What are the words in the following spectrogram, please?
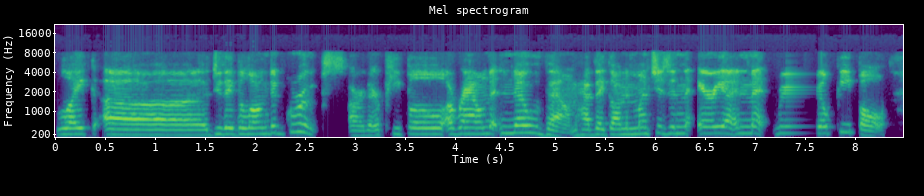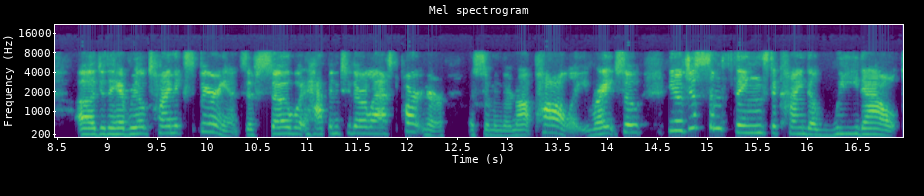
Like, uh, do they belong to groups? Are there people around that know them? Have they gone to munches in the area and met real people? Uh, do they have real time experience? If so, what happened to their last partner? Assuming they're not poly, right? So, you know, just some things to kind of weed out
